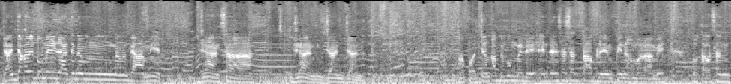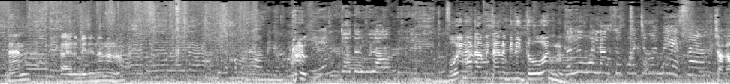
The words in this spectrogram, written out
Diyan, diyan kami bumili dati ng mga gamit. Diyan sa... Diyan, diyan, diyan. Apo, diyan kami bumili and then sa San Pablo yung pinakamarami. 2010, tayo namili na nun, no? Pinakamarami naman. Total wala kang binili. Uy, marami tayo nabili doon. Dalawa lang sofa tsaka mesa. Tsaka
